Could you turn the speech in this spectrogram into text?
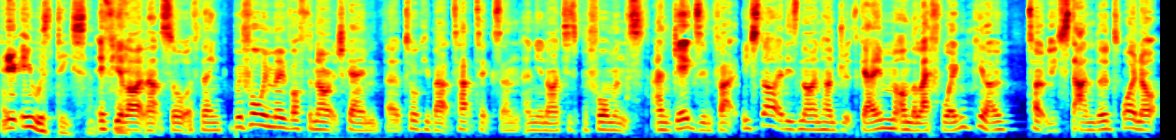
He, he was decent. If you yeah. like that sort of thing. Before we move off the Norwich game, uh, talking about tactics and, and United's performance and Giggs. in fact, he started his 900th game on the left wing, you know, totally standard. Why not?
